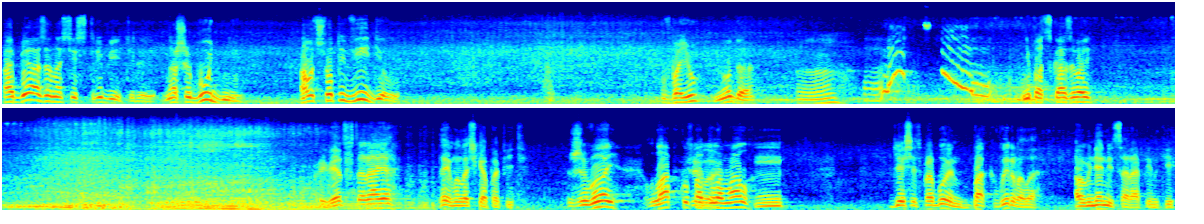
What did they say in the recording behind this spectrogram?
обязанность истребителей, наши будни. А вот что ты видел? В бою? Ну да. А, Не подсказывай. Привет, вторая. Дай молочка попить. Живой, лапку Живой. подломал. Десять пробоин, бак вырвало, а у меня не царапинки.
